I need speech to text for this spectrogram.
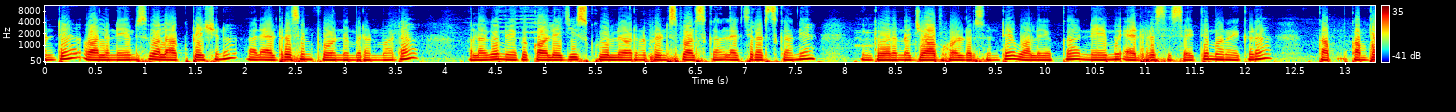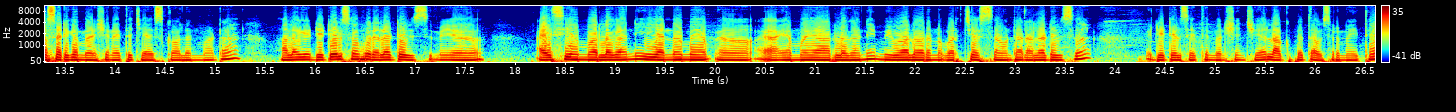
ఉంటే వాళ్ళ నేమ్స్ వాళ్ళ ఆక్యుపేషన్ వాళ్ళ అడ్రస్ అండ్ ఫోన్ నెంబర్ అనమాట అలాగే మీ యొక్క కాలేజీ స్కూల్లో ఎవరైనా ప్రిన్సిపాల్స్ కానీ లెక్చరర్స్ కానీ ఇంకెవరైనా జాబ్ హోల్డర్స్ ఉంటే వాళ్ళ యొక్క నేమ్ అడ్రసెస్ అయితే మనం ఇక్కడ కంపల్సరీగా మెన్షన్ అయితే చేసుకోవాలన్నమాట. అలాగే డీటెయిల్స్ ఆఫ్ రిలేటివ్స్ మీ ఐసీఎంఆర్లో కానీ ఎన్ఎంఏ ఎంఐఆర్లో కానీ మీ వాళ్ళు ఎవరైనా వర్క్ చేస్తూ ఉంటారు రిలేటివ్స్ డీటెయిల్స్ అయితే మెన్షన్ చేయాలి. లేకపోతే అవసరమైతే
